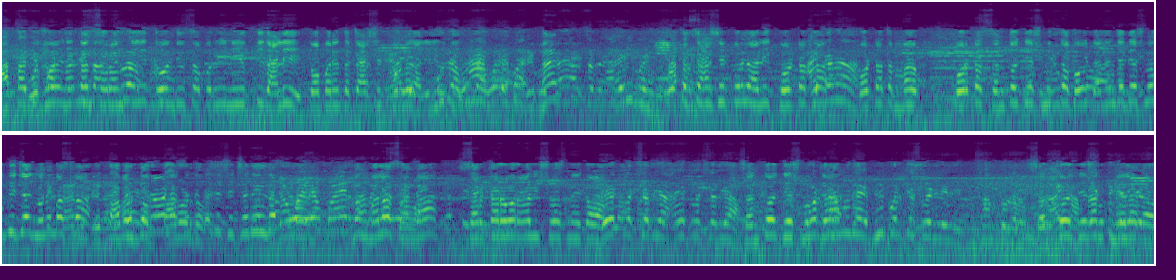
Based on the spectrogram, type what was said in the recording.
आता उज्ज्वल निकम सरांची दोन दिवसापूर्वी नियुक्ती झाली. तोपर्यंत चार्जशीट पूर्ण झालेली. आता चार्जशीट पूर्ण झाली. कोर्टातला. कोर्टात म- कोर्टात संतोष देशमुखचा भाऊ धनंजय देशमुख जज म्हणून बसला. ताबडतोब- ताबडतोब. शिक्षा देईल? मग मला सांगा सरकारवर अविश्वास नाही का एक? लक्षात घ्या एक लक्षात घ्या संतोष कोर्टामध्ये मी पण केस लढलेली. मी सांगतो जरा संतोष देशमुख मेला का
